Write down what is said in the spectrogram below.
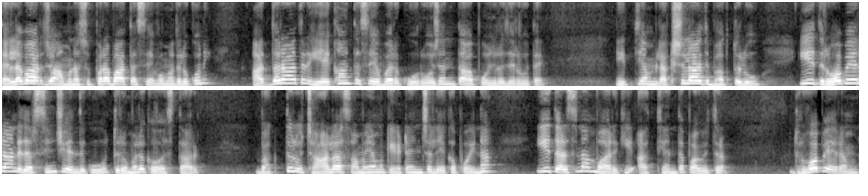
తెల్లవారుజామున సుప్రభాత సేవ మొదలుకొని అర్ధరాత్రి ఏకాంత సేవ వరకు రోజంతా పూజలు జరుగుతాయి. నిత్యం లక్షలాది భక్తులు ఈ ధ్రువబేరాన్ని దర్శించేందుకు తిరుమలకు వస్తారు. భక్తులు చాలా సమయం కేటాయించలేకపోయినా ఈ దర్శనం వారికి అత్యంత పవిత్రం. ధ్రువబేరం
